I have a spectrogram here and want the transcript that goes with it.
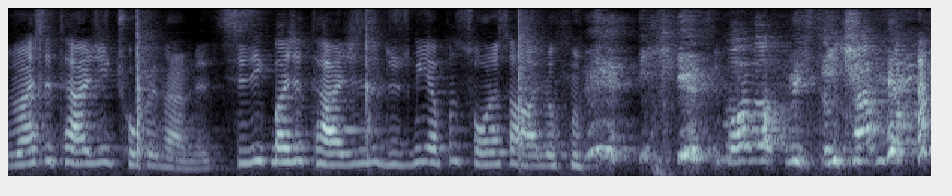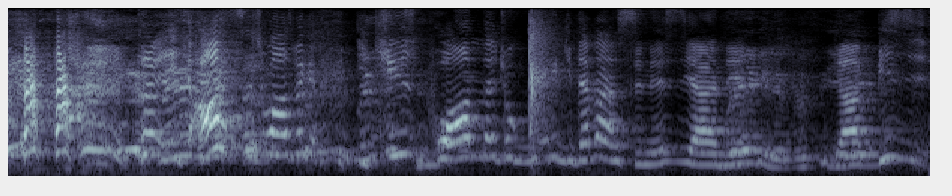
Üniversite tercihi çok önemli. Siz ilk başta tercihinizi düzgün yapın sonrası hallolur. 200 puan almıştım ben. Tabii az sıçmaz 200 puanla çok yere gidemezsiniz Buraya yani. gelin, burası Ya biz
